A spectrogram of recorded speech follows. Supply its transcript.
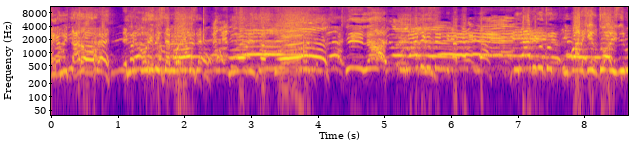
আগামী তারও হবে। এবার কিন্তু ওই দিব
